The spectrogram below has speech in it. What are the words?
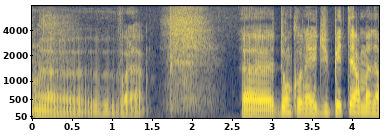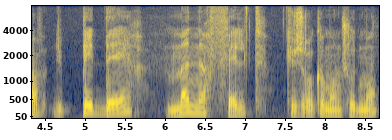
Euh, voilà. Euh, donc, on a eu du Peter Manor, du Peder Mannerfeld que je recommande chaudement.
